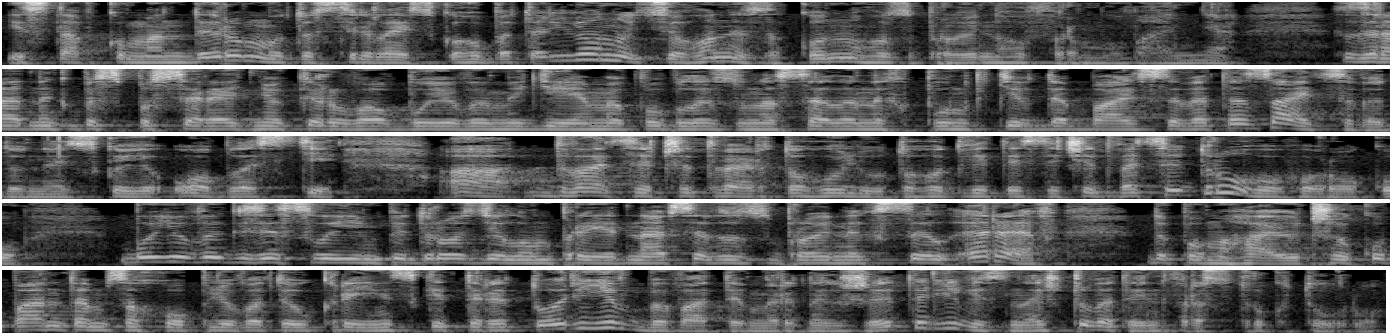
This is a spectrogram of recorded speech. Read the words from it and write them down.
і став командиром мотострілецького батальйону цього незаконного збройного формування. Зрадник безпосередньо керував бойовими діями поблизу населених пунктів Дебальцеве та Зайцеве Донецької області. А 24 лютого 2022 року бойовик зі своїм підрозділом приєднався до збройних сил РФ, допомагаючи окупантам захоплювати українські території, вбивати мирних жителів і знищувати інфраструктуру.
